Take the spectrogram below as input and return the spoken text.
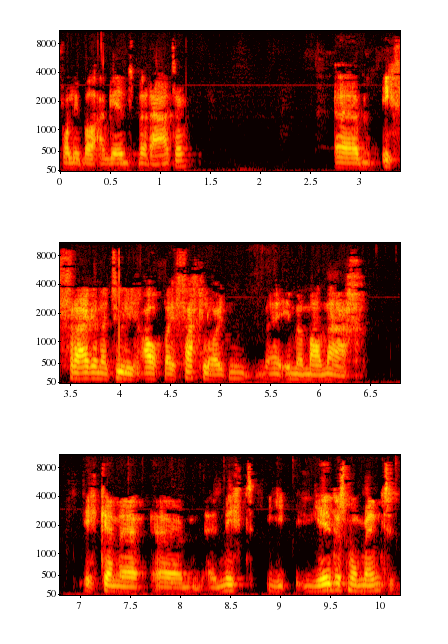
Volleyballagent, Berater. Ähm, ich frage natürlich auch bei Fachleuten immer mal nach. Ich kenne ähm, nicht jedes Moment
